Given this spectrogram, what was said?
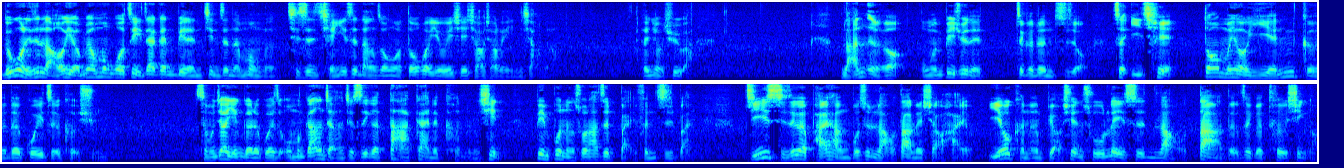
如果你是老二，有没有梦过自己在跟别人竞争的梦呢？其实潜意识当中哦，都会有一些小小的影响的，很有趣吧？然而哦，我们必须得这个认知哦，这一切都没有严格的规则可循。什么叫严格的规则？我们刚刚讲的只是一个大概的可能性，并不能说它是百分之百。即使这个排行不是老大的小孩哦，也有可能表现出类似老大的这个特性哦。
